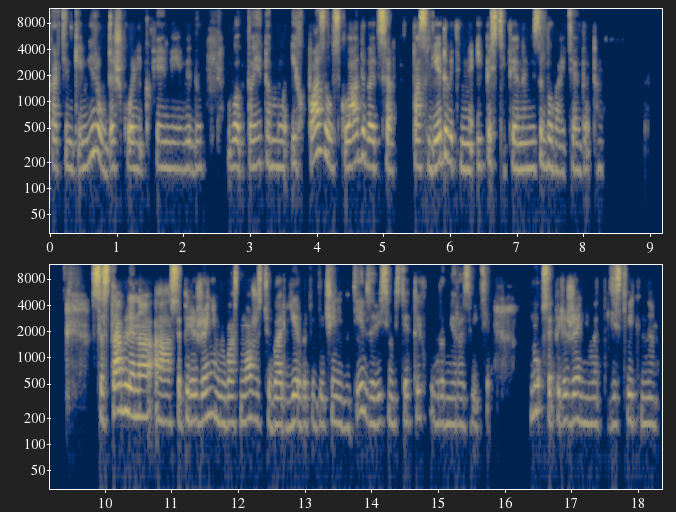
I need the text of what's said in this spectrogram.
картинки мира, у дошкольников я имею в виду. Вот, поэтому их пазл складывается последовательно и постепенно, не забывайте об этом. Составлено а, с опережением и возможностью варьировать обучение детей в зависимости от их уровня развития. Ну, с опережением это действительно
